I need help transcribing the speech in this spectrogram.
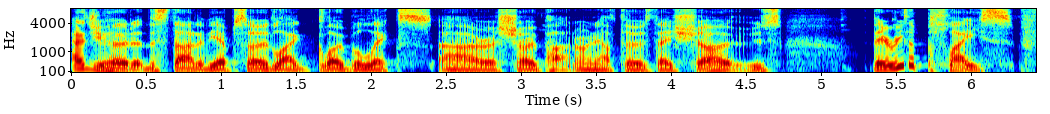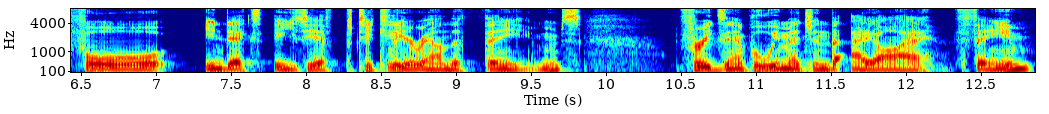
As you heard at the start of the episode, like Global X are a show partner on our Thursday shows. There is a place for index ETF, particularly around the themes. For example, we mentioned the AI theme,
